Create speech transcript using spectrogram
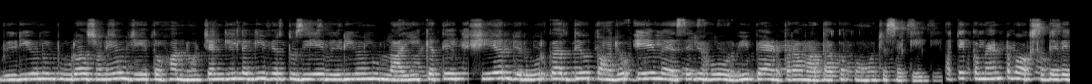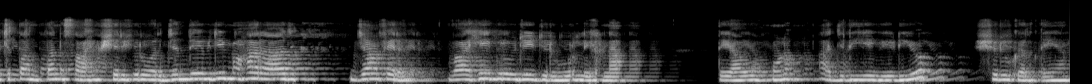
ਵੀਡੀਓ ਨੂੰ ਪੂਰਾ ਸੁਣਿਓ। ਜੇ ਤੁਹਾਨੂੰ ਚੰਗੀ ਲੱਗੀ, ਫਿਰ ਤੁਸੀਂ ਇਹ ਵੀਡੀਓ ਨੂੰ ਲਾਈਕ ਅਤੇ ਸ਼ੇਅਰ ਜ਼ਰੂਰ ਕਰ ਦਿਓ ਤਾਂ ਜੋ ਇਹ ਮੈਸੇਜ ਹੋਰ ਵੀ ਭੈਣ ਭਰਾਵਾਂ ਤੱਕ ਪਹੁੰਚ ਸਕੇ। ਅਤੇ ਕਮੈਂਟ ਬਾਕਸ ਦੇ ਵਿੱਚ ਧੰਨ ਧੰਨ ਸਾਹਿਬ ਸ੍ਰੀ ਗੁਰੂ ਅਰਜਨ ਦੇਵ ਜੀ ਮਹਾਰਾਜ ਜਾਂ ਫਿਰ ਵਾਹਿਗੁਰੂ ਜੀ ਜ਼ਰੂਰ ਲਿਖਣਾ। ਤੇ ਆਓ ਹੁਣ ਅੱਜ ਦੀ ਇਹ ਵੀਡੀਓ ਸ਼ੁਰੂ ਕਰਦੇ ਹਾਂ।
